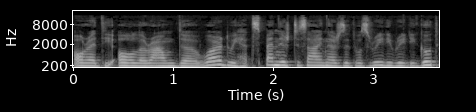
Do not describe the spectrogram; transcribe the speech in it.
already all around the world. We had Spanish designers. It was really really good.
